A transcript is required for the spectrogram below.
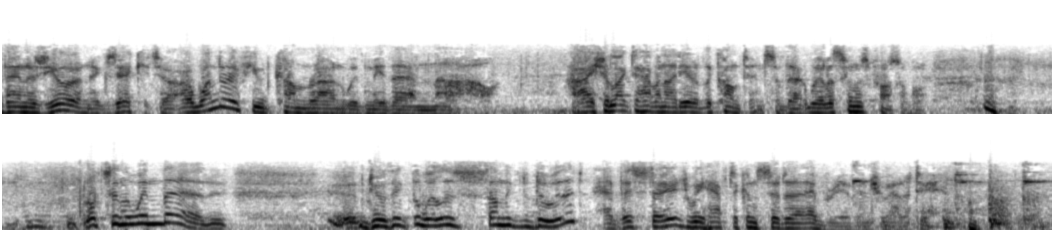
Then, as you're an executor, I wonder if you'd come round with me there now. I should like to have an idea of the contents of that will as soon as possible. What's in the wind there? Uh, do you think the will has something to do with it? At this stage, we have to consider every eventuality.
